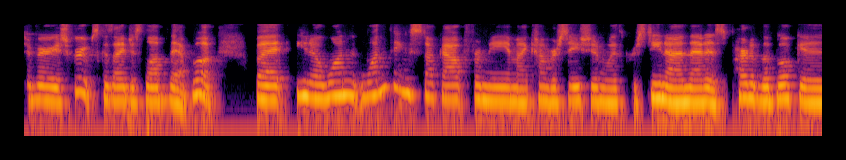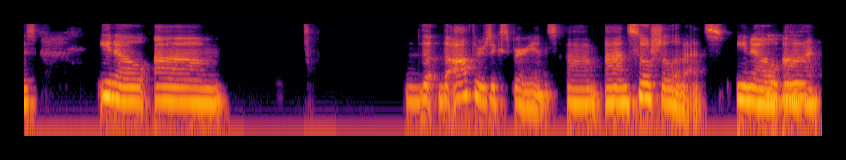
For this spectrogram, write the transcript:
to various groups because I just love that book. But you know, one one thing stuck out for me in my conversation with Christina, and that is part of the book is you know, um, the, the author's experience um, on social events, you know, mm-hmm. on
